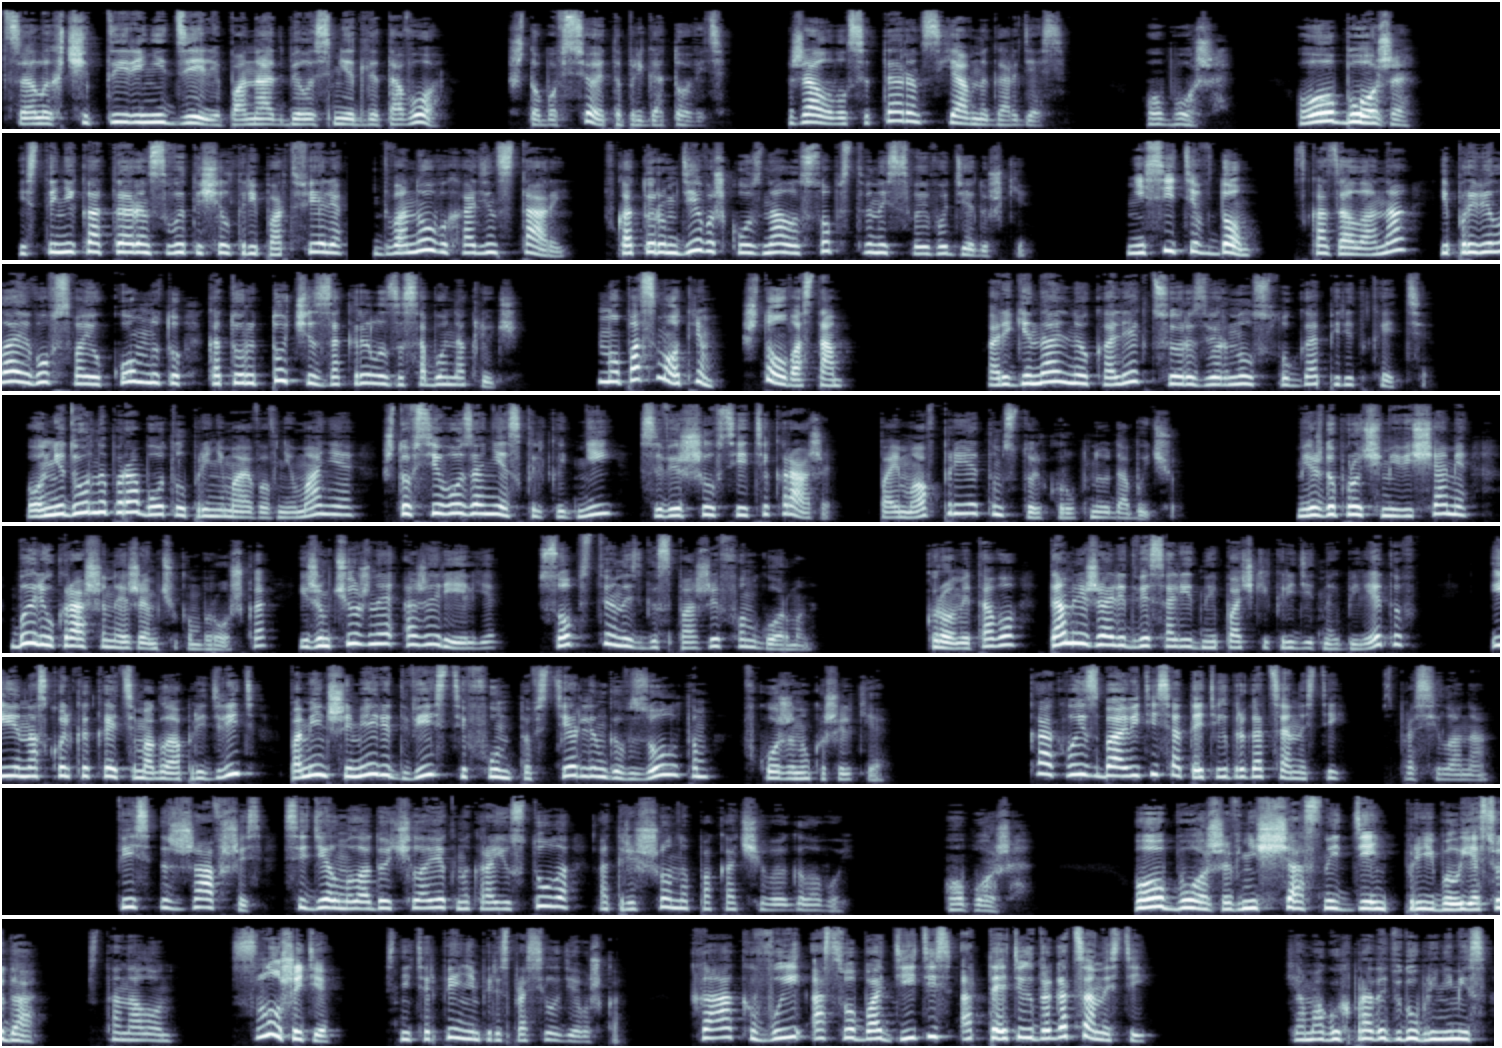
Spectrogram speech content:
Целых четыре недели понадобилось мне для того, чтобы все это приготовить, — жаловался Терренс, явно гордясь. — О, боже! О, боже! Из тайника Терренс вытащил три портфеля, два новых, один старый, в котором девушка узнала собственность своего дедушки. «Несите в дом», — сказала она и провела его в свою комнату, которую тотчас закрыла за собой на ключ. «Ну, посмотрим, что у вас там». Оригинальную коллекцию развернул слуга перед Кэти. Он недурно поработал, принимая во внимание, что всего за несколько дней совершил все эти кражи, поймав при этом столь крупную добычу. Между прочими вещами были украшенная жемчугом брошка и жемчужное ожерелье, собственность госпожи фон Горман. Кроме того, там лежали две солидные пачки кредитных билетов и, насколько Кэти могла определить, по меньшей мере 200 фунтов стерлингов золотом в кожаном кошельке. «Как вы избавитесь от этих драгоценностей?» — спросила она. Весь сжавшись, сидел молодой человек на краю стула, отрешенно покачивая головой. — О, Боже! О, Боже! В несчастный день прибыл я сюда! — стонал он. — Слушайте! — с нетерпением переспросила девушка. — Как вы освободитесь от этих драгоценностей? — Я могу их продать в Дублине, мисс.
